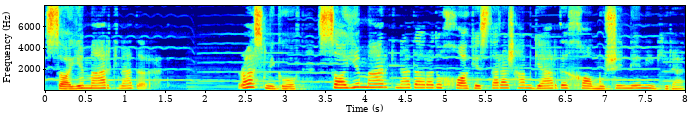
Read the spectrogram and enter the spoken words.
سایه مرگ ندارد. راست می گفت سایه مرگ ندارد و خاکسترش هم گرد خاموشی نمی گیرد.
